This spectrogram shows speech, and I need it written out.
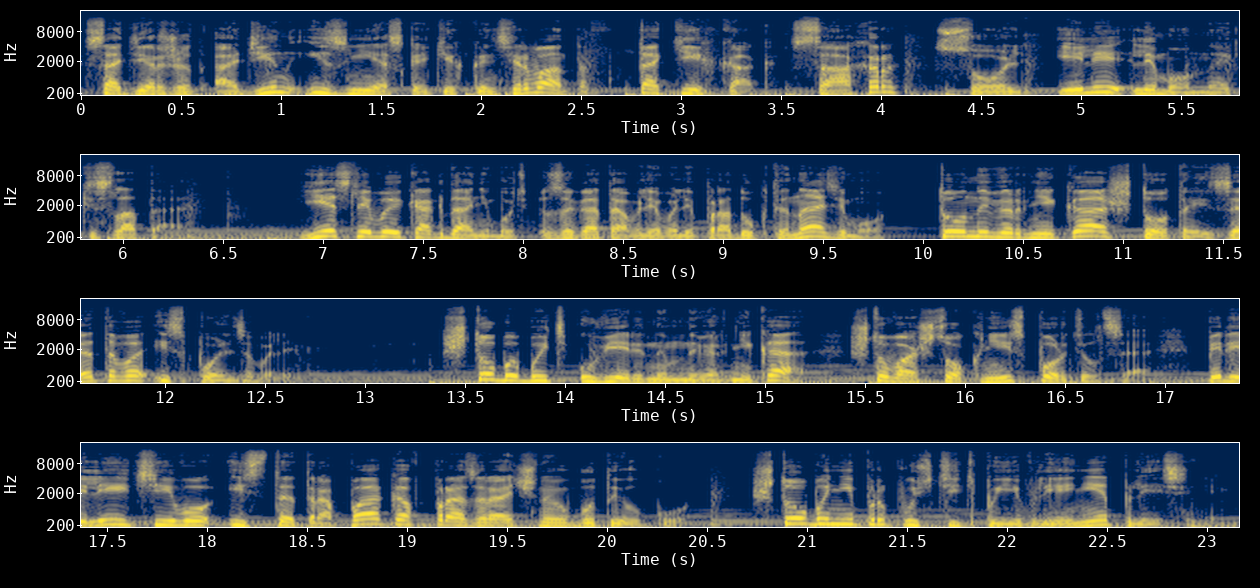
содержит один из нескольких консервантов, таких как сахар, соль или лимонная кислота. Если вы когда-нибудь заготавливали продукты на зиму, то наверняка что-то из этого использовали. Чтобы быть уверенным наверняка, что ваш сок не испортился, перелейте его из тетрапака в прозрачную бутылку, чтобы не пропустить появление плесени.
